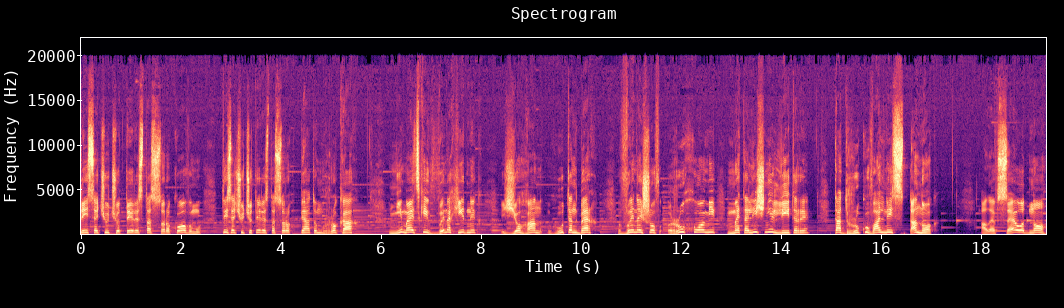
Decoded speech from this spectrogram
1440-1445 роках німецький винахідник Йоган Гутенберг винайшов рухомі металічні літери та друкувальний станок. Але все одно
